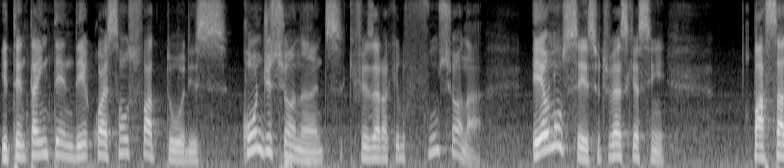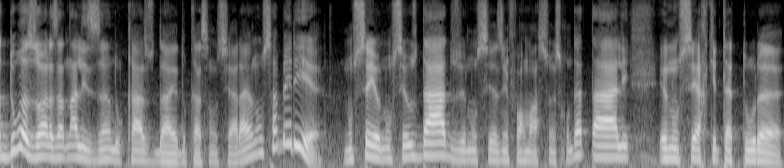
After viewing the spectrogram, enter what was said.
e tentar entender quais são os fatores condicionantes que fizeram aquilo funcionar. Eu não sei, se eu tivesse que assim passar duas horas analisando o caso da educação no Ceará, eu não saberia. Não sei, eu não sei os dados, eu não sei as informações com detalhe, eu não sei a arquitetura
